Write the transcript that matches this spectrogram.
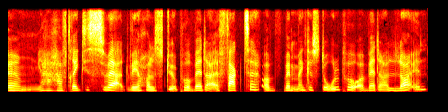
Øhm, jeg har haft rigtig svært ved at holde styr på, hvad der er fakta, og hvem man kan stole på, og hvad der er løgn.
